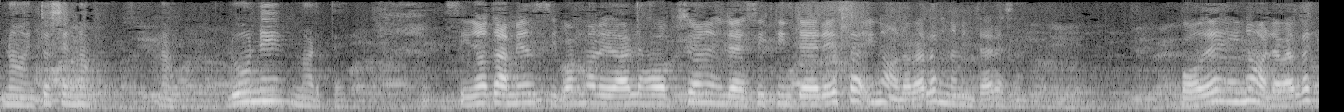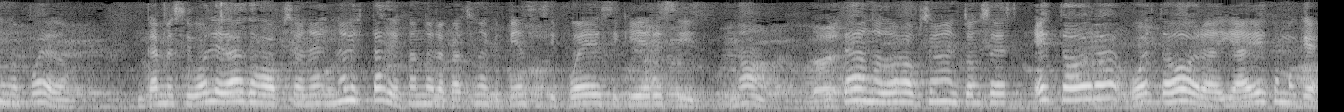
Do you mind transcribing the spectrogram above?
No, entonces no. No. Lunes, martes. Sino también si vos no le das las opciones, le decís te interesa y no, la verdad es que no me interesa. Podés y no, la verdad es que no puedo. En cambio, si vos le das dos opciones, no le estás dejando a la persona que piense si puede, si quiere, si... No, le estás dando dos opciones, entonces, esta hora o esta hora. Y ahí es como que,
